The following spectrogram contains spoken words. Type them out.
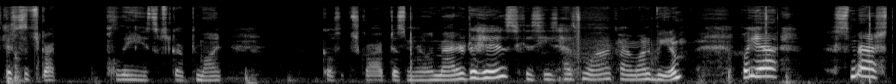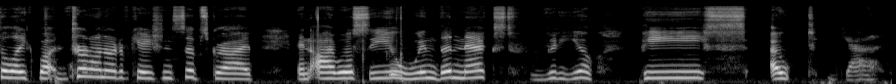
just subscribe. Please subscribe to mine go subscribe. Doesn't really matter to his because he has more. I kind of want to beat him. But yeah, smash the like button, turn on notifications, subscribe, and I will see you in the next video. Peace out, guys.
